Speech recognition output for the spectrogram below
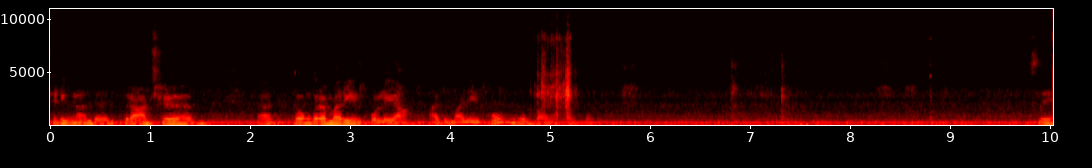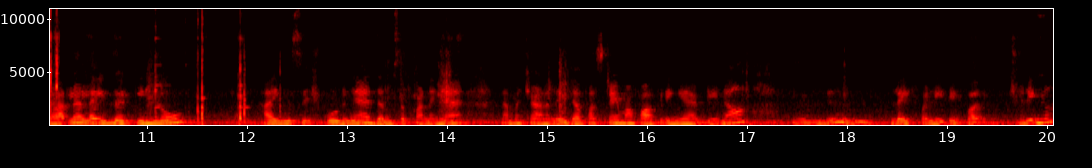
சரிங்களா? அந்த திராட்சை தொங்குற மாதிரி இருக்கும் இல்லையா? அது மாதிரி இருக்கும். ரொம்ப அழகாக இருக்கும். ஸோ யாரெல்லாம் லைவில் இருக்கீங்களோ ஹை மெசேஜ் போடுங்க தம்ஸ்அப் பண்ணுங்கள் நம்ம சேனலை இதான் ஃபஸ்ட் டைமாக பார்க்குறீங்க அப்படின்னா வந்து லைக் பண்ணிகிட்டே பாருங்கள் சரிங்களா?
